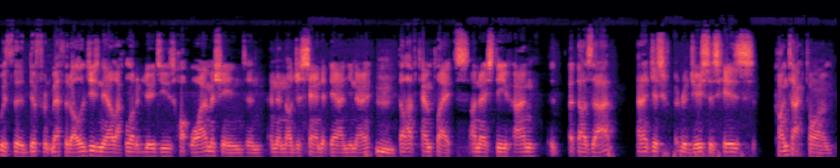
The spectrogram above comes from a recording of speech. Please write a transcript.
with the different methodologies now, like a lot of dudes use hot wire machines, and and then they'll just sand it down. You know, Mm. they'll have templates. I know Steve that does that, and it just reduces his contact time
